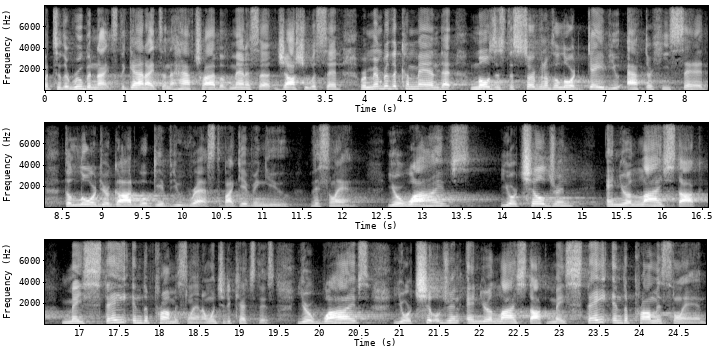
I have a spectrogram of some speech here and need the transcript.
But to the Reubenites, the Gadites, and the half tribe of Manasseh, Joshua said, Remember the command that Moses, the servant of the Lord, gave you after he said, The Lord your God will give you rest by giving you this land. Your wives, your children, and your livestock may stay in the promised land. I want you to catch this. Your wives, your children, and your livestock may stay in the promised land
